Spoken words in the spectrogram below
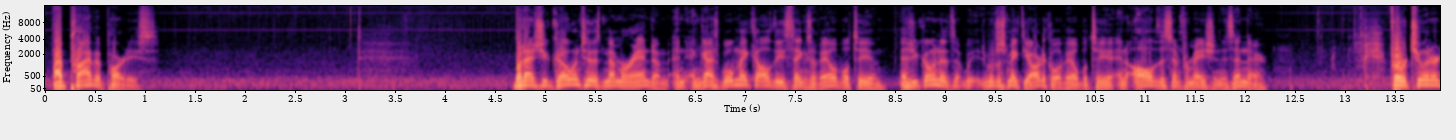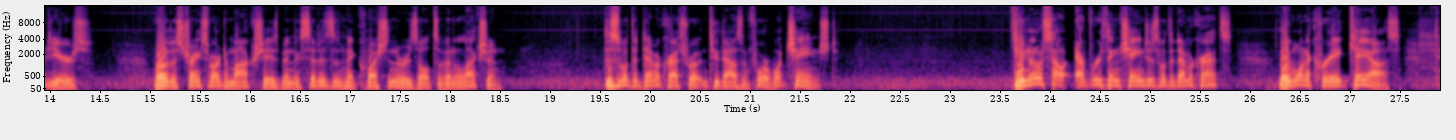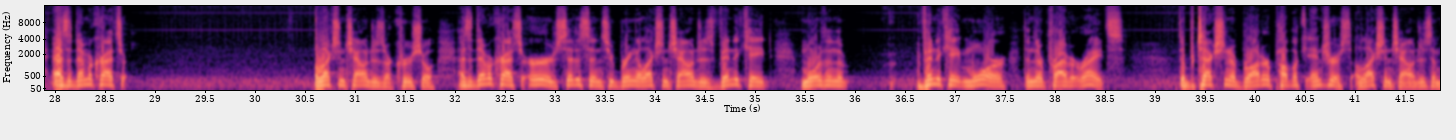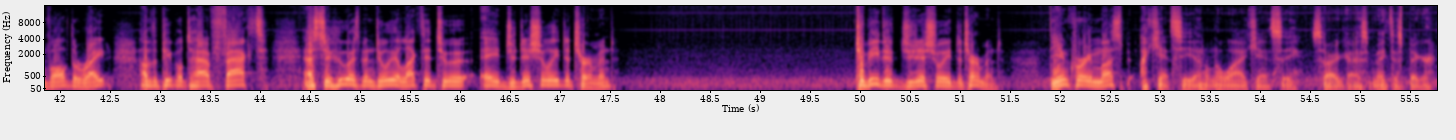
By private parties. But as you go into this memorandum, and, and guys, we'll make all these things available to you. As you go into, the, we'll just make the article available to you, and all of this information is in there. For over 200 years, one of the strengths of our democracy has been that citizens may question the results of an election. This is what the Democrats wrote in 2004. What changed? Do you notice how everything changes with the Democrats? They want to create chaos. As the Democrats Election challenges are crucial. As the Democrats urge, citizens who bring election challenges vindicate more than the vindicate more than their private rights. The protection of broader public interest election challenges involve the right of the people to have fact as to who has been duly elected to a judicially determined to be judicially determined. The inquiry must. Be, I can't see. I don't know why I can't see. Sorry, guys. Make this bigger.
